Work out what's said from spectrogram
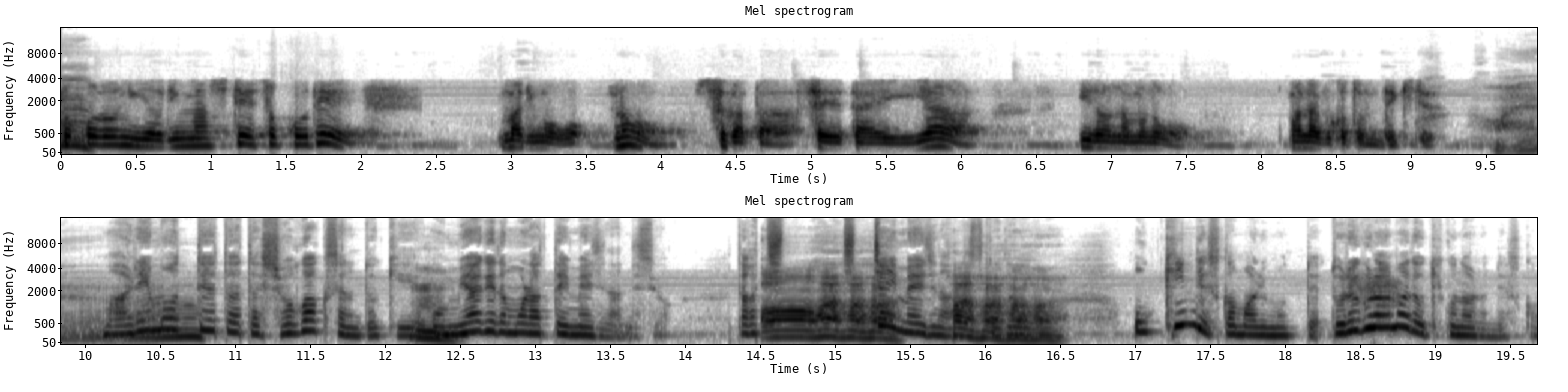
ところに寄りまして、そこでマリモの姿、生態やいろんなものを学ぶことのできる。マリモって言うと私小学生の時、うんお土産でもらったイメージなんですよ。だからちはいはいはいちっちゃいイメージなんですけどはいはいはいはい大きいんですかマリモって？どれぐらいまで大きくなるんですか？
